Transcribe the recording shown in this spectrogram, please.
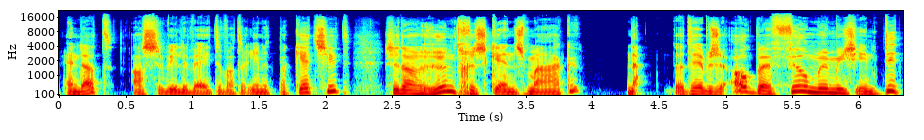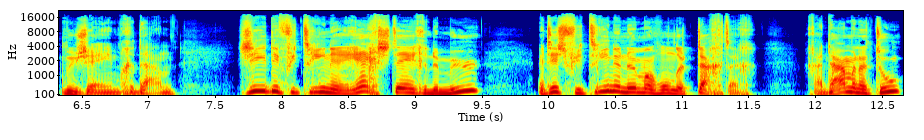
en dat, als ze willen weten wat er in het pakket zit, ze dan röntgenscans maken? Nou, dat hebben ze ook bij veel mummies in dit museum gedaan. Zie je de vitrine rechts tegen de muur? Het is vitrine nummer 180. Ga daar maar naartoe,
